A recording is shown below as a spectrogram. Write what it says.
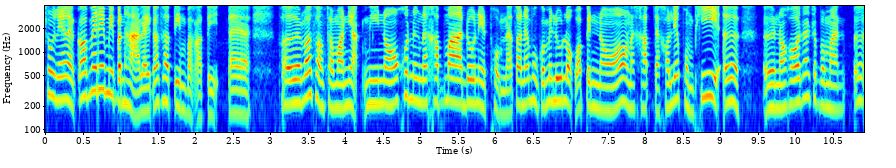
ช่วงนี้เนี่ยก็ไม่ได้มีปัญหาอะไรก็สตรีมปกติ แต่เผอิญว่าสองสามวันเนี่ยมีน้องคนนึงนะครับ มาโดเนทผมนะ ตอนนั้นผมก็ไม่รู้หรอกว่าเป็นน้องนะครับ แต่เขาเรียกผมพี่เออเออน้องเขาก็น่าจะประมาณเออ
